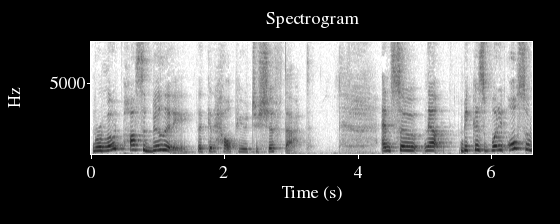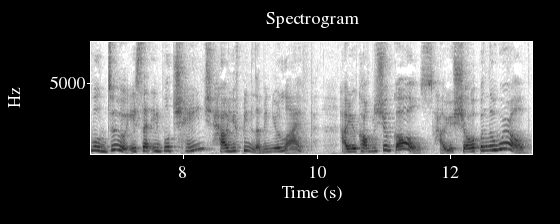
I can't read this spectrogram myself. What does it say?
remote possibility that can help you to shift that. And so now, because what it also will do is that it will change how you've been living your life, how you accomplish your goals, how you show up in the world,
